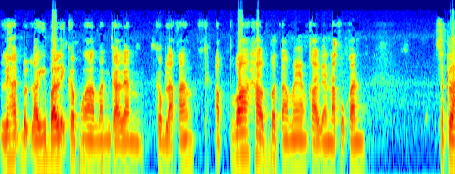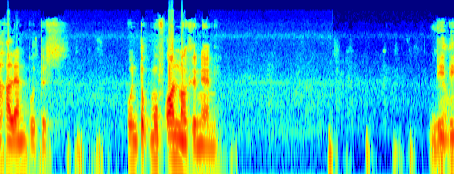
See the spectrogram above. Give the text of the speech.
lihat lagi balik ke pengalaman kalian ke belakang, apa hal pertama yang kalian lakukan setelah kalian putus untuk move on maksudnya nih? Di, di,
